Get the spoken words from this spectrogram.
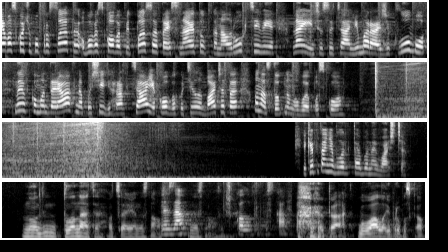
Я вас хочу попросити обов'язково підписуйтесь на YouTube канал Рух ТВ, на інші соціальні мережі клубу. Ну і в коментарях напишіть гравця, якого ви хотіли бачити у наступному випуску. Яке питання було для тебе найважче? Ну, планети, оце я не знав. Не знав? Не знав. Школу пропускав. так, бувало і пропускав.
